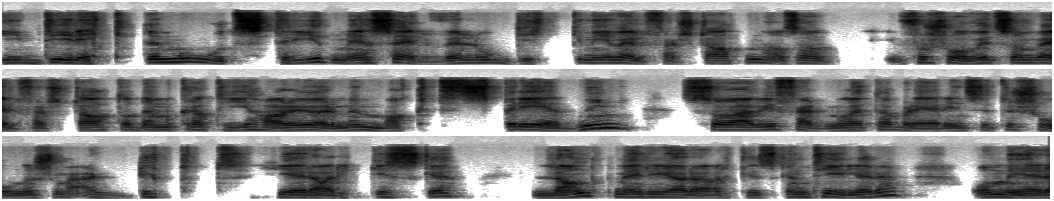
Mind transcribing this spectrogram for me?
i direkte motstrid med selve logikken i velferdsstaten. altså For så vidt som velferdsstat og demokrati har å gjøre med maktspredning, så er vi i ferd med å etablere institusjoner som er dypt hierarkiske, langt mer hierarkiske enn tidligere, og mer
